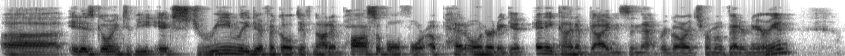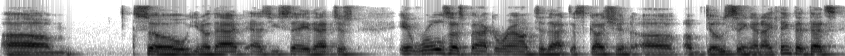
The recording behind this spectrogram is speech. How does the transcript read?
uh, it is going to be extremely difficult, if not impossible, for a pet owner to get any kind of guidance in that regards from a veterinarian. Um, so, you know, that, as you say, that just it rolls us back around to that discussion of, of dosing, and I think that that's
